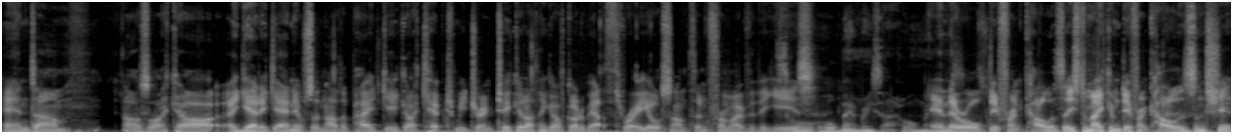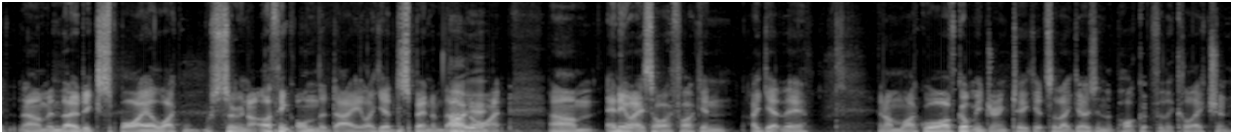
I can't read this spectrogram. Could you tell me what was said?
And um, I was like, uh, yet again, it was another paid gig. I kept me drink ticket. I think I've got about three or something from over the years. all, all memories, though. All memories. And they're all different colors. They used to make them different colors and shit. Um, and they'd expire like sooner. I think on the day, like you had to spend them that Oh, yeah. night. Um, anyway, so I fucking I get there, and I'm like, well, I've got my drink ticket, so that goes in the pocket for the collection.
